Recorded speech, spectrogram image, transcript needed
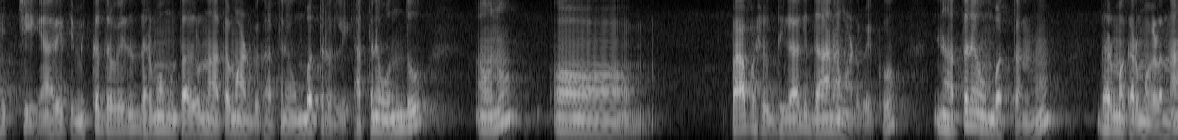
ಹೆಚ್ಚಿ ಆ ರೀತಿ ಮಿಕ್ಕ ದ್ರವ್ಯದಿಂದ ಧರ್ಮ ಮುಂತಾದವುಗಳನ್ನು ಆತ ಮಾಡಬೇಕು. ಹತ್ತನೇ ಒಂಬತ್ತರಲ್ಲಿ. ಹತ್ತನೇ ಒಂದು ಅವನು ಪಾಪ ಶುದ್ಧಿಗಾಗಿ ದಾನ ಮಾಡಬೇಕು. ಇನ್ನು ಹತ್ತನೇ ಒಂಬತ್ತನ್ನು ಧರ್ಮ ಕರ್ಮಗಳನ್ನು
